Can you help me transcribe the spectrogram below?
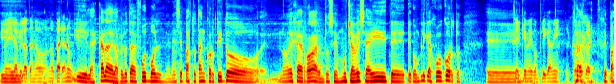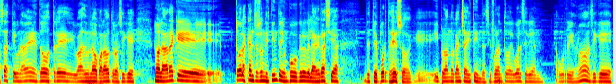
Y, Y la pelota no, no para nunca. y la escala de la pelota de fútbol en ese pasto tan cortito eh, no deja de rodar. Entonces, muchas veces ahí te, te complica el juego corto. Eh, El que me complica a mí, el juego corto. te pasaste una vez, dos, tres y vas de un lado para otro. Así que, no, la verdad que todas las canchas son distintas y un poco creo que la gracia de este deporte es eso, que ir probando canchas distintas. Si fueran todas iguales serían aburridos, ¿no? Así que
